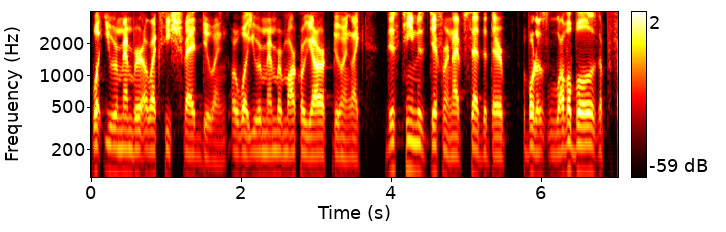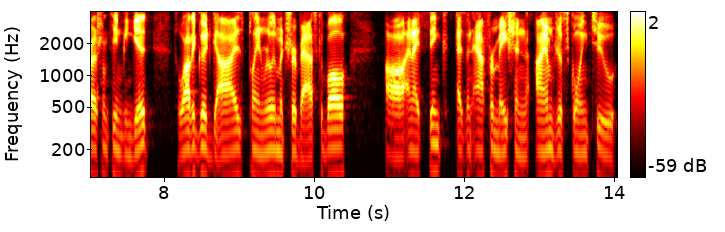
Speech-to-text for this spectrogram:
what you remember Alexey Shved doing or what you remember Marko Jaric doing. Like this team is different. I've said that they're about as lovable as a professional team can get. A lot of good guys playing really mature basketball. Uh, and I think as an affirmation, I am just going to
